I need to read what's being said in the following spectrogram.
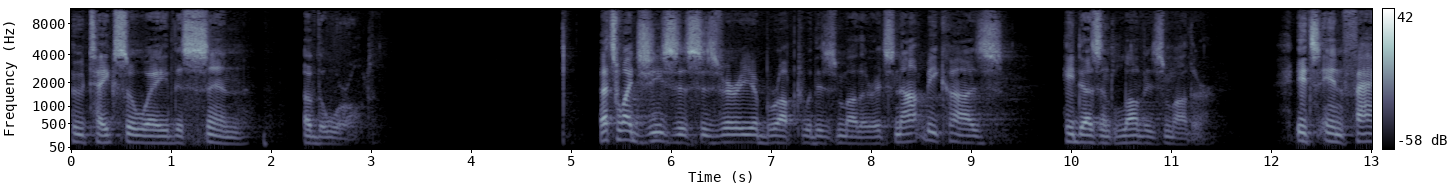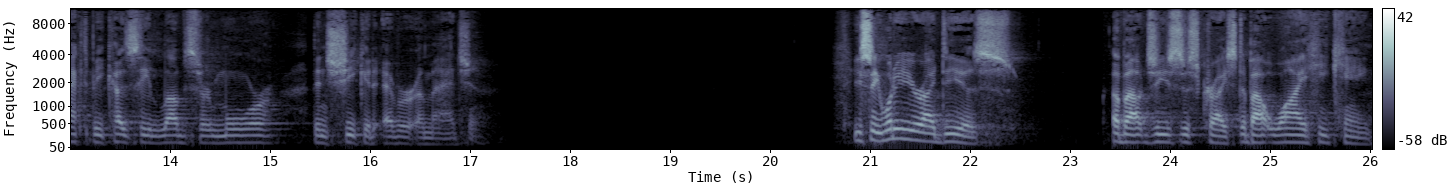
who takes away the sin of the world. That's why Jesus is very abrupt with his mother. It's not because he doesn't love his mother, it's in fact because he loves her more than she could ever imagine. You see, what are your ideas about Jesus Christ, about why he came?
